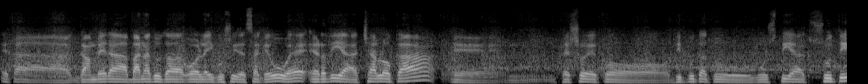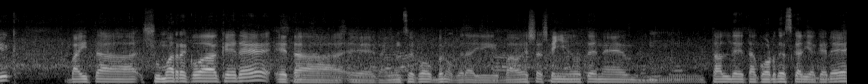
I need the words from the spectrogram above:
Eta ganbera banatuta dagoela ikusi dezakegu, eh? erdia txaloka, eh, PSOEko diputatu guztiak zutik, baita sumarrekoak ere, eta eh, gainontzeko, bueno, berai, babesa eskaini duten eh, talde eta ordezkariak ere,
